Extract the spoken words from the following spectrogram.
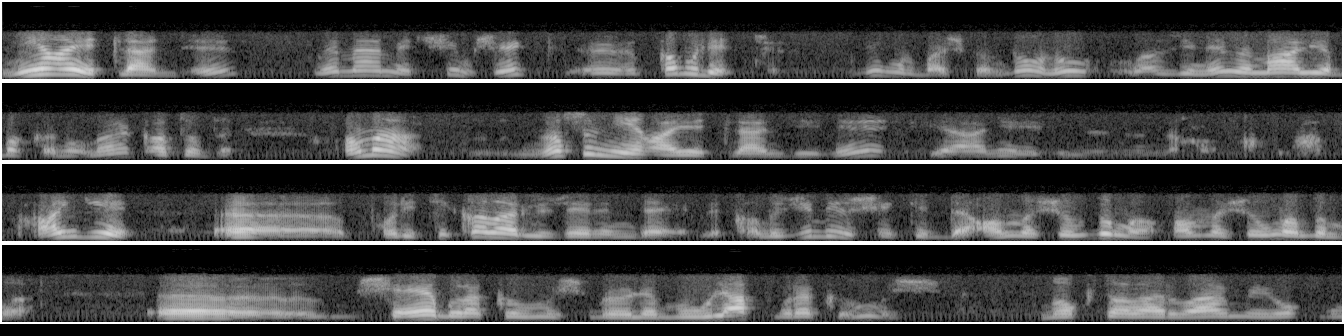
nihayetlendi ve Mehmet Şimşek e, kabul etti. Cumhurbaşkanı da onu Hazine ve Maliye Bakanı olarak atadı. Ama nasıl nihayetlendiğini yani hangi e, politikalar üzerinde kalıcı bir şekilde anlaşıldı mı, anlaşılmadı mı, e, şeye bırakılmış böyle muğlak bırakılmış noktalar var mı yok mu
